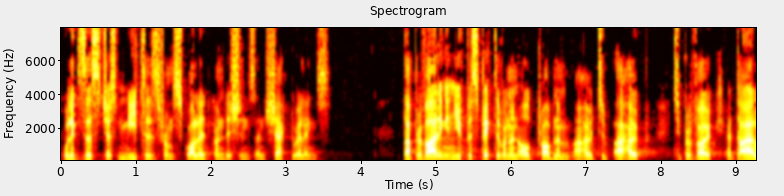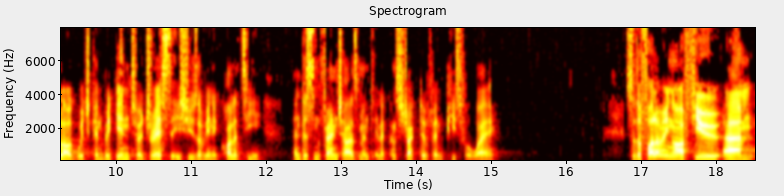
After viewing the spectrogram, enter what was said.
will exist just meters from squalid conditions and shack dwellings. By providing a new perspective on an old problem, I hope to, I hope to provoke a dialogue which can begin to address the issues of inequality and disenfranchisement in a constructive and peaceful way. So the following are a few um,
